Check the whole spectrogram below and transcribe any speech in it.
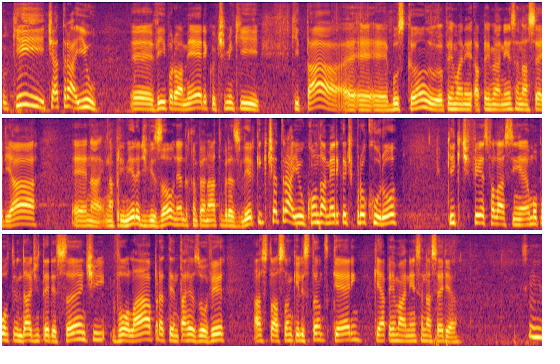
O que te atraiu é, vir para o América, o time que que está é, é, buscando a permanência na Série A, é, na, na, primeira divisão né, do Campeonato Brasileiro. O que, que te atraiu? Quando a América te procurou, o que, que te fez falar assim, é uma oportunidade interessante, vou lá para tentar resolver a situação que eles tanto querem, que é a permanência na Série A? Sim.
